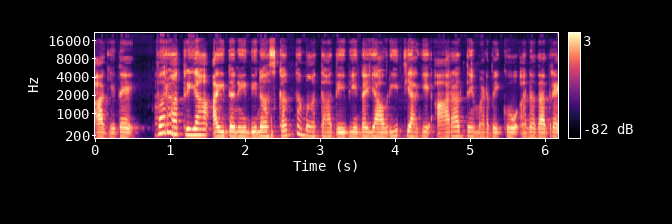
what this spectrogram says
ಆಗಿದೆ. ನವರಾತ್ರಿಯ ಐದನೇ ದಿನ ಸ್ಕಂದ ಮಾತಾ ದೇವಿಯನ್ನು ಯಾವ ರೀತಿಯಾಗಿ ಆರಾಧನೆ ಮಾಡಬೇಕು ಅನ್ನೋದಾದರೆ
